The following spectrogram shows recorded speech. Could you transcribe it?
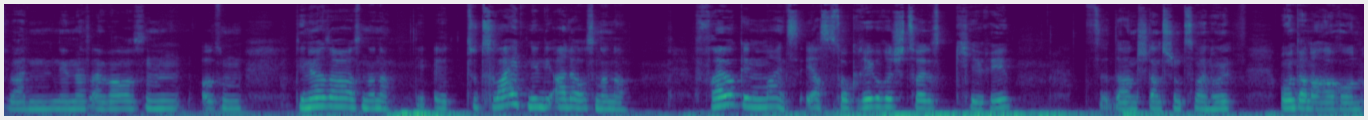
Die beiden nehmen das einfach aus dem, aus dem die das auseinander. Die, äh, zu zweit nehmen die alle auseinander. Freiburg gegen Mainz. Erstes Tor Gregoritsch, zweites Kere. Dann stand es schon 2-0. Und dann Aaron,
